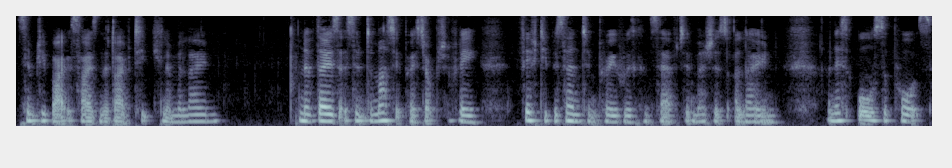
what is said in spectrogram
simply by excising the diverticulum alone. And of those that are symptomatic postoperatively, 50% improve with conservative measures alone. And this all supports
